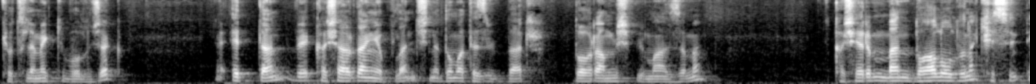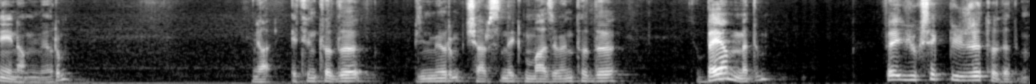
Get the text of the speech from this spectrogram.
Kötülemek gibi olacak. Etten ve kaşardan yapılan içine domates, biber, doğranmış bir malzeme. Kaşarın ben doğal olduğuna kesinlikle inanmıyorum. Ya etin tadı bilmiyorum içerisindeki malzemenin tadı beğenmedim ve yüksek bir ücret ödedim.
